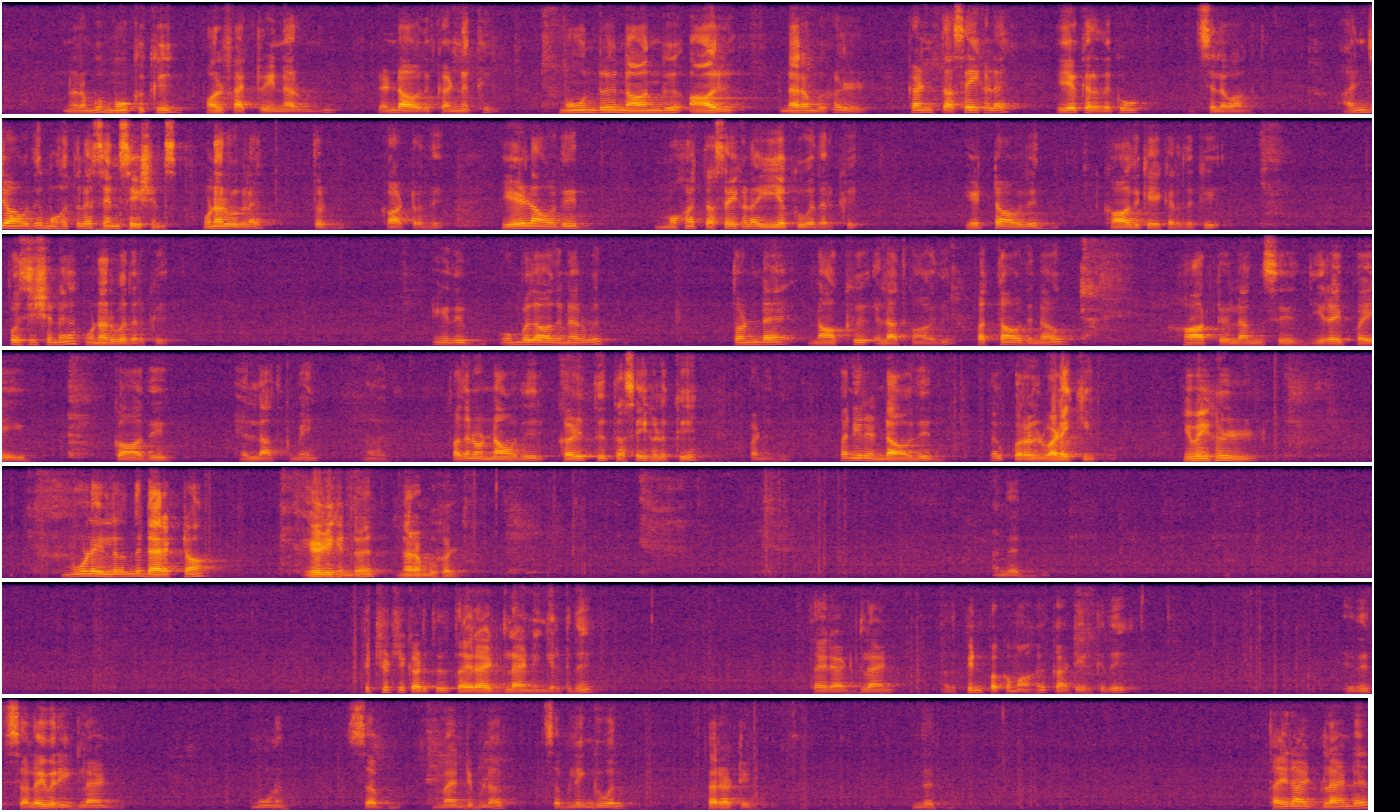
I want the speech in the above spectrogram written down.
நரம்பு மூக்குக்கு ஆல்ஃபேக்டரி நர்வுன்னு ரெண்டாவது கண்ணுக்கு. மூன்று நான்கு ஆறு நரம்புகள் கண் தசைகளை இயக்கிறதுக்கும் செலவாகுது. அஞ்சாவது முகத்தில் சென்சேஷன்ஸ் உணர்வுகளை தொட் காட்டுறது. ஏழாவது முக தசைகளை இயக்குவதற்கு. எட்டாவது காது கேட்கறதுக்கு பொசிஷனை உணர்வதற்கு. இது ஒன்பதாவது நர்வு தொண்டை நாக்கு எல்லாத்துக்கும் ஆகுது. பத்தாவது நர்வ் ஹார்ட்டு லங்ஸு இரைப்பை காது எல்லாத்துக்குமே ஆகுது. பதினொன்றாவது கழுத்து தசைகளுக்கு பண்ணுது. பன்னிரெண்டாவது குரல் வளைக்கு. இவைகள் மூளையிலிருந்து டைரக்டாக எழுகின்ற நரம்புகள். அந்த பிச்சுட்ரிக்கு அடுத்தது தைராய்டு கிளாண்ட் இங்கே இருக்குது. தைராய்டு கிளாண்ட் அது பின்பக்கமாக காட்டியிருக்குது. இது சலைவரி கிளாண்ட் மூணு. சப் மேண்டிபுலர் சப்லிங்குவல் பெராட்டிட் இந்த தைராய்டு கிளாண்டு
